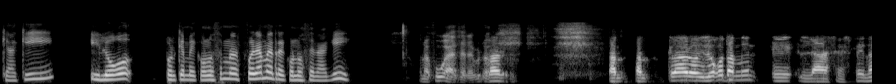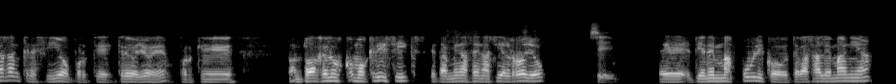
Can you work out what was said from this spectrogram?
que aquí y luego, porque me conocen más fuera, me reconocen aquí. Una fuga de cerebro. Claro, tam, tam, claro y luego también eh, las escenas han crecido, porque creo yo, ¿eh? porque tanto Angelus como Crisix, que también hacen así el rollo, sí. eh, tienen más público. Te vas a Alemania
